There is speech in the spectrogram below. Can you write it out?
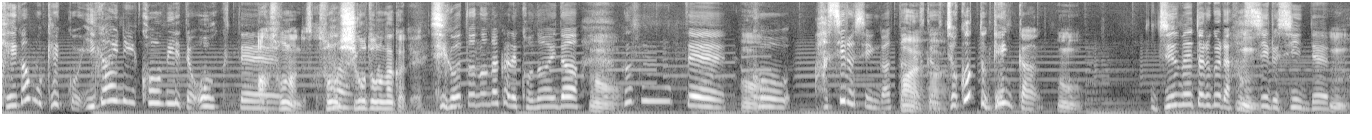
怪我も結構意外にこう見えて多くて。あそうなんですか？その仕事の中で？仕事の中でこの間うん。ふふんってうんこう走るシーンがあったんですけど、はいはいちょこっと玄関うん。10メートルぐらい走るシーンで、うん。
